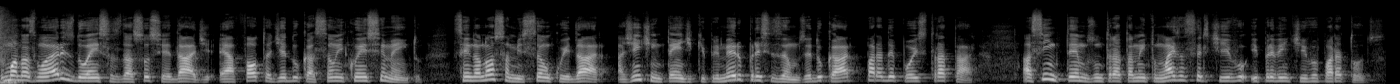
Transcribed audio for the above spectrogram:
Uma das maiores doenças da sociedade é a falta de educação e conhecimento. Sendo a nossa missão cuidar, a gente entende que primeiro precisamos educar para depois tratar. Assim, temos um tratamento mais assertivo e preventivo para todos.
